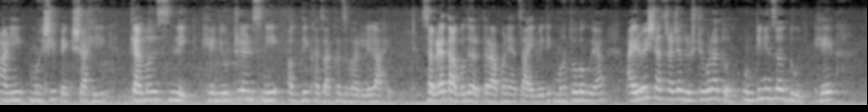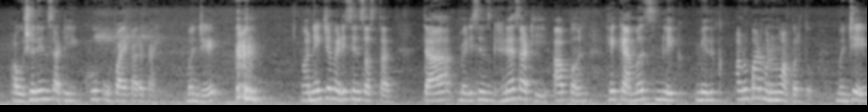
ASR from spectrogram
आणि म्हशीपेक्षाही कॅमल्स मिल्क हे न्यूट्रियंट्सनी अगदी खचाखच भरलेलं आहे. सगळ्यात अगोदर तर आपण याचं आयुर्वेदिक महत्त्व बघूया. आयुर्वेदशास्त्राच्या दृष्टिकोनातून उंटिणीचं दूध हे औषधींसाठी खूप उपायकारक आहे. म्हणजे अनेक जे मेडिसिन्स असतात त्या मेडिसिन्स घेण्यासाठी आपण हे कॅमल्स मिल्क मिल्क अणुपाण म्हणून वापरतो. म्हणजे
